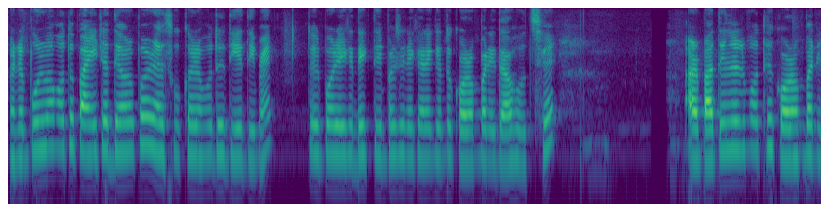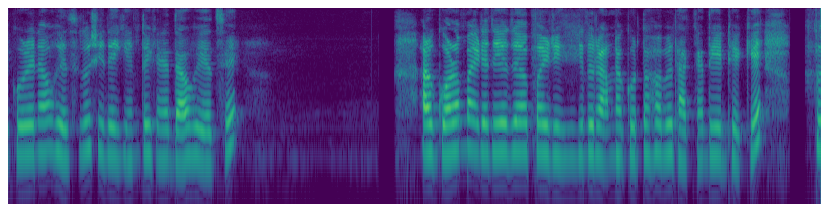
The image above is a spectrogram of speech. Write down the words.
মানে পরিমাণ মতো পানিটা দেওয়ার পর রাইস কুকারের মধ্যে দিয়ে দিবেন। তো এরপরে দেখতেই পাচ্ছেন এখানে কিন্তু গরম পানি দেওয়া হচ্ছে। আর পাতিলের মধ্যে গরম পানি করে নেওয়া হয়েছিল, সেটাই কিন্তু এখানে দেওয়া হয়েছে। আর গরম পানিটা দিয়ে দেওয়ার পর এটাকে কিন্তু রান্না করতে হবে ঢাকনা দিয়ে ঢেকে। তো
